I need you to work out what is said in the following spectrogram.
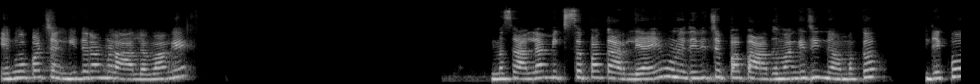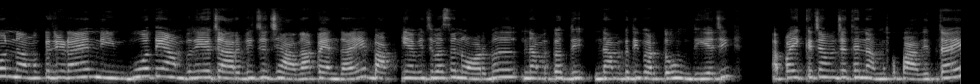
ਇਹਨੂੰ ਆਪਾਂ ਚੰਗੀ ਤਰ੍ਹਾਂ ਮਿਲਾ ਲਵਾਂਗੇ। ਮਸਾਲਾ ਮਿਕਸ ਆਪਾਂ ਕਰ ਲਿਆ ਹੈ ਹੁਣ ਇਹਦੇ ਵਿੱਚ ਆਪਾਂ ਪਾ ਦੇਵਾਂਗੇ ਜੀ ਨਮਕ। ਦੇਖੋ, ਨਮਕ ਜਿਹੜਾ ਹੈ ਨਿੰਬੂ ਅਤੇ ਅੰਬ ਦੇ ਅਚਾਰ ਵਿੱਚ ਜ਼ਿਆਦਾ ਪੈਂਦਾ ਹੈ ਬਾਕੀਆਂ ਵਿੱਚ ਬਸ ਨਾਰਮਲ ਨਮਕ ਦੀ ਨਮਕ ਦੀ ਵਰਤੋਂ ਹੁੰਦੀ ਹੈ ਜੀ। ਆਪਾਂ ਇੱਕ ਚਮਚ ਇੱਥੇ ਨਮਕ ਪਾ ਦਿੱਤਾ ਹੈ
